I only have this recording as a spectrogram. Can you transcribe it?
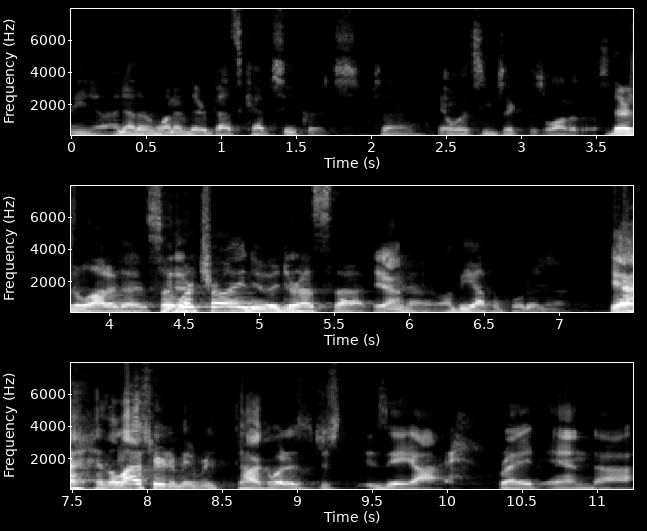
you know, another one of their best kept secrets. So Yeah, well, it seems like there's a lot of those. there's a lot of those. So Yeah. we're trying to address that, Yeah. you know, on behalf of Fortinet. Yeah, and the last area to maybe talk about is just is AI, right? And uh,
